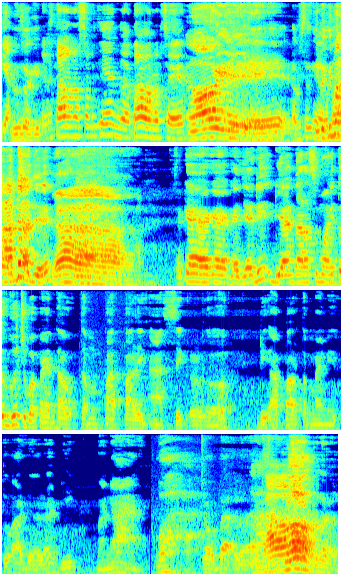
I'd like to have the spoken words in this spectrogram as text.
ya. Inzaghi. Nggak tahu offside-nya nggak tahu offside. Oh iya. Iya, offside nggak Tiba-tiba ada aja ya. Ya. Oke oke oke. Jadi di antara semua itu gue coba pengen tahu tempat paling asik lo di apartemen itu adalah di mana? Wah, Coba lo. Ah. explore.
